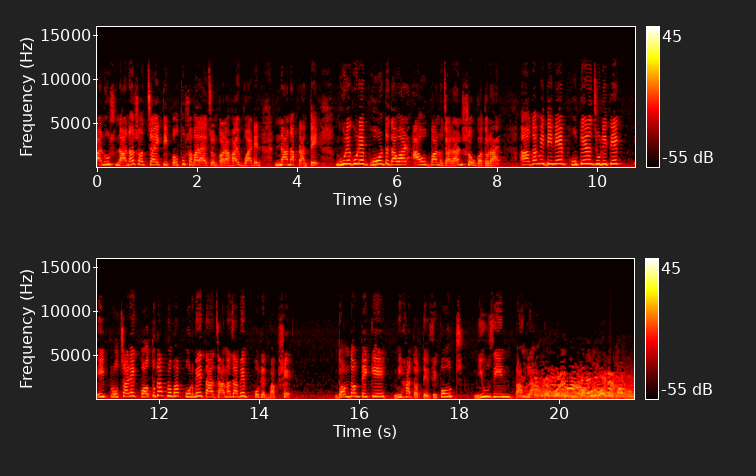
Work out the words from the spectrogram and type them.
মানুষ নানা সজ্জায় একটি পথসভার আয়োজন করা হয় ওয়ার্ডের নানা প্রান্তে। ঘুরে ঘুরে ভোট দেওয়ার আহ্বানও জানান সৌগত রায়। আগামী দিনে ভোটের ঝুলিতে এই প্রচারে কতটা প্রভাব পড়বে তা জানা যাবে ভোটের বাক্সে। দমদম থেকে নিহার দত্তের report news in Bangla. Number ওয়ার্ডের মানুষ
